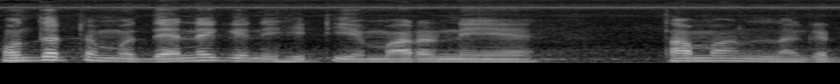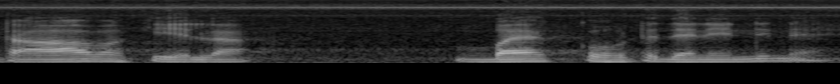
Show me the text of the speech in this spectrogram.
හොඳටම දැනගෙන හිටිය මරණය තමන් ළඟට ආව කියලා බයක් ඔහුට දැනෙන්නේ නෑ.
